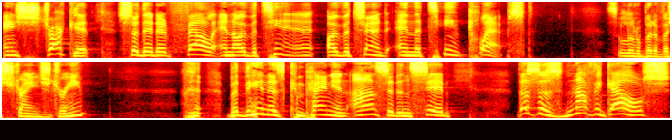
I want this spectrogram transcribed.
and struck it so that it fell and overturned, and the tent collapsed. It's a little bit of a strange dream. but then his companion answered and said, This is nothing else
